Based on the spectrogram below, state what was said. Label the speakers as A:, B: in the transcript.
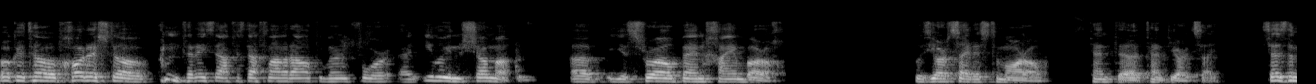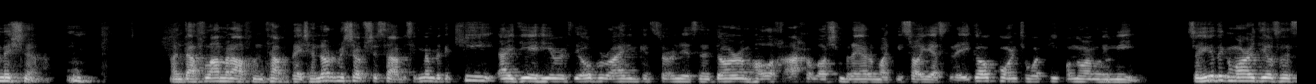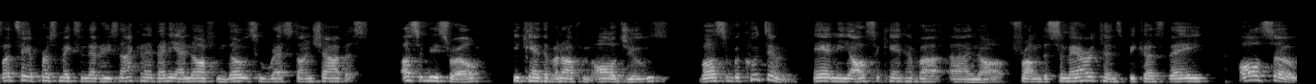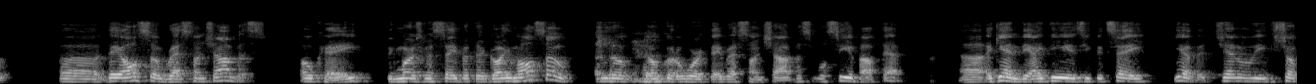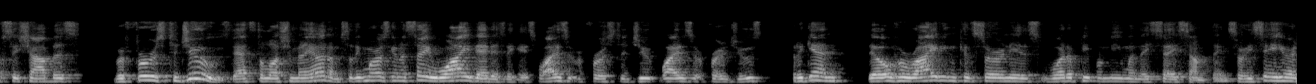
A: Boker Tov, Chodesh Tov. Today's daf is daf Lamed Aleph. We learned for an Ilu Neshama of Yisrael ben Chaim Baruch, whose yahrzeit is tomorrow, 10th, uh, 10th yahrzeit. Says the Mishnah on daf Lamed Aleph from the top of the page. Hanod Mishav Shesabas. Remember, the key idea here is the overriding concern is Nadarim Holach Achar Lashon B'nei Adam, like we saw yesterday. You go according to what people normally mean. So here the Gemara deals with this. Let's say a person makes a net, he's not going to have any enough from those who rest on Shabbos. Also Israel, he can't have enough from all Jews. Also Bakutim, and he also can't have a, enough from the Samaritans because they also uh, they also rest on Shabbos. Okay, the Gemara is going to say, but they're goyim also who don't, don't go to work; they rest on Shabbos. We'll see about that. Uh, again, the idea is you could say, yeah, but generally the Shofsei Shabbos refers to Jews. That's the Lashon Adam. So the Gemara is going to say why that is the case. Why does it refers to Jew? Why does it refer to Jews? But again, the overriding concern is what do people mean when they say something? So we say here,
